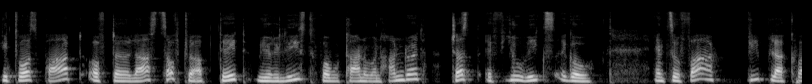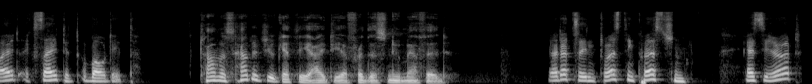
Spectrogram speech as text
It was part of the last software update we released for Votano 100 just a few weeks ago. And so far, people are quite excited about it. Thomas, how did you get the idea for this new method? Yeah, that's an interesting question. As you heard,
